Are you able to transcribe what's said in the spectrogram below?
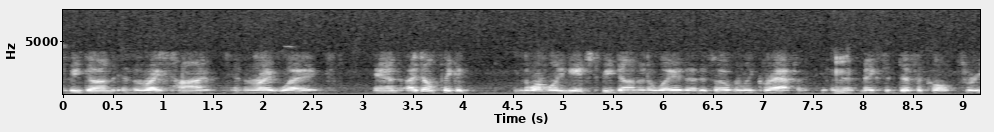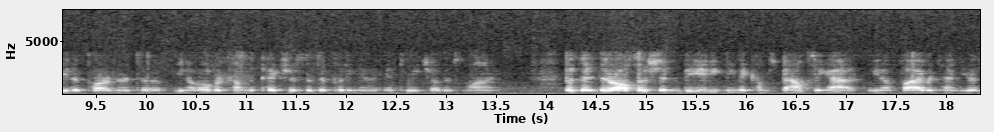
to be done in the right time, in the right way, and I don't think it normally needs to be done in a way that is overly graphic and Mm. that makes it difficult for either partner to, you know, overcome the pictures that they're putting in, into each other's minds. But there, there also shouldn't be anything that comes bouncing out, you know, five or ten years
